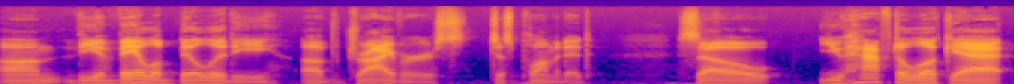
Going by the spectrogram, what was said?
um, the availability of drivers just plummeted. So you have to look at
